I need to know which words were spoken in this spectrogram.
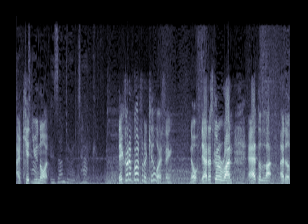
I kid you not. Is under attack. They could have gone for the kill, I think. No, they're just gonna run at the at the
